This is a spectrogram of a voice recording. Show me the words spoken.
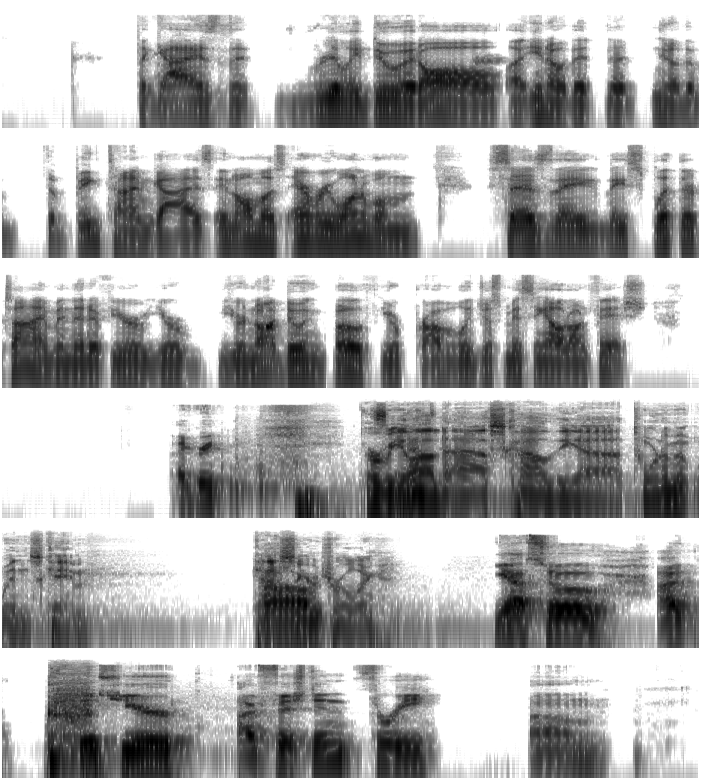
the guys that really do it all. Uh, you know that that you know the the big time guys, and almost every one of them says they they split their time, and that if you're you're you're not doing both, you're probably just missing out on fish. I agree. Are we allowed to ask how the uh, tournament wins came? Casting or Um, trolling? Yeah. So I this year I fished in three. Um,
